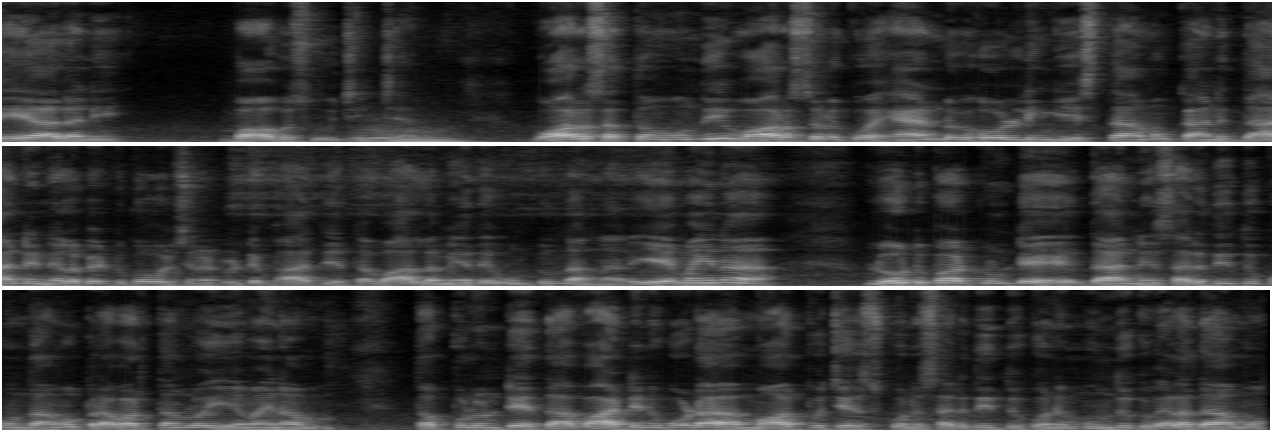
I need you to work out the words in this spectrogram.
చేయాలని బాబు సూచించారు. వారసత్వం ఉంది వారసులకు హ్యాండ్ హోల్డింగ్ ఇస్తాము కానీ దాన్ని నిలబెట్టుకోవాల్సినటువంటి బాధ్యత వాళ్ళ మీదే ఉంటుంది అన్నారు ఏమైనా లోటుపాట్లు ఉంటే దాన్ని సరిదిద్దుకుందాము ప్రవర్తనలో ఏమైనా తప్పులుంటే దా వాటిని కూడా మార్పు చేసుకొని సరిదిద్దుకొని ముందుకు వెళదాము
